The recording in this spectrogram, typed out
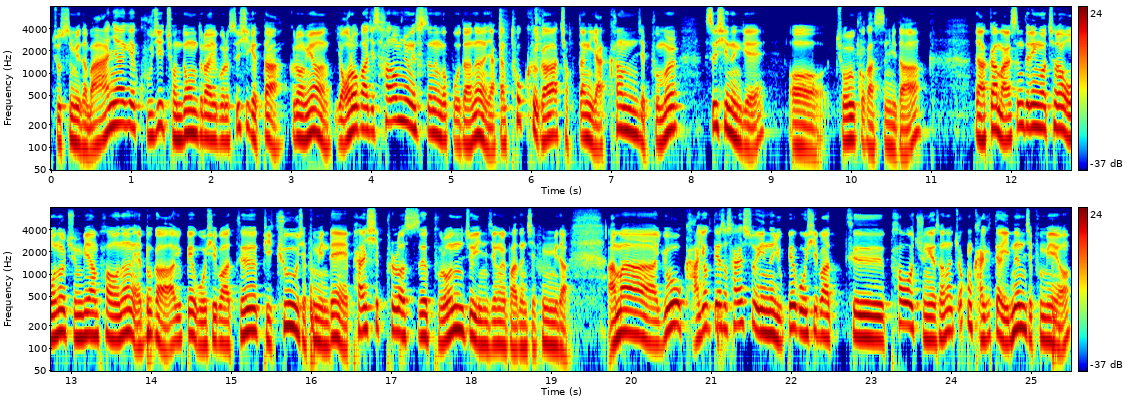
좋습니다. 만약에 굳이 전동 드라이버를 쓰시겠다 그러면 여러 가지 산업용에서 쓰는 것보다는 약간 토크가 적당히 약한 제품을 쓰시는 게 어, 좋을 것 같습니다. 네, 아까 말씀드린 것처럼 오늘 준비한 파워는 에브가 650W BQ 제품인데 80 플러스 브론즈 인증을 받은 제품입니다. 아마 요 가격대에서 살 수 있는 650W 파워 중에서는 조금 가격대가 있는 제품이에요.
